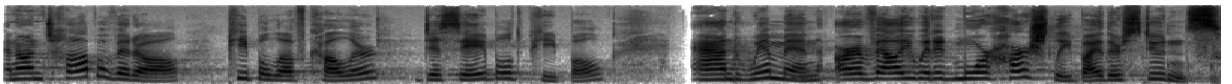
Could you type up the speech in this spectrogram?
And on top of it all, people of color, disabled people, and women are evaluated more harshly by their students.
